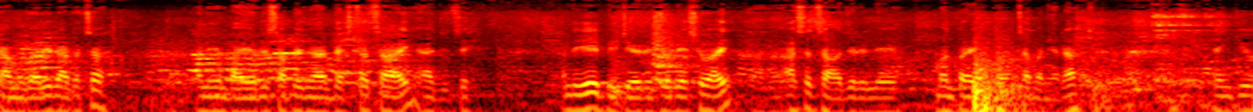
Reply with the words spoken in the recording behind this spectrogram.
काम गरिरहेको छ। अनि भाइहरू सबैजना व्यस्त छ है आज चाहिँ। अन्त यही भिडियोहरू जोडेछु है। आशा छ हजुरहरूले मन पराइदिनुहुन्छ भनेर। थ्याङ्क यू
